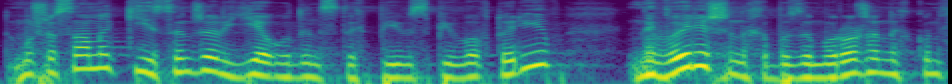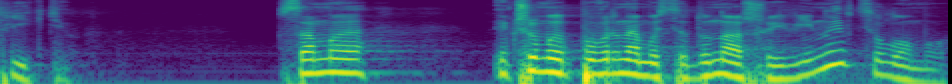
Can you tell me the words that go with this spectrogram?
Тому що саме Кісінджер є один з тих пів- співавторів невирішених або заморожених конфліктів. Саме якщо ми повернемося до нашої війни в цілому,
